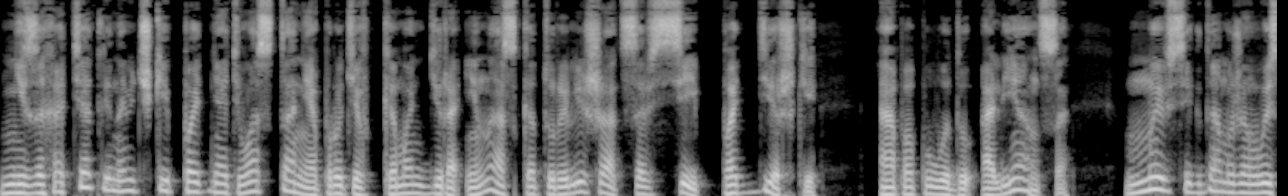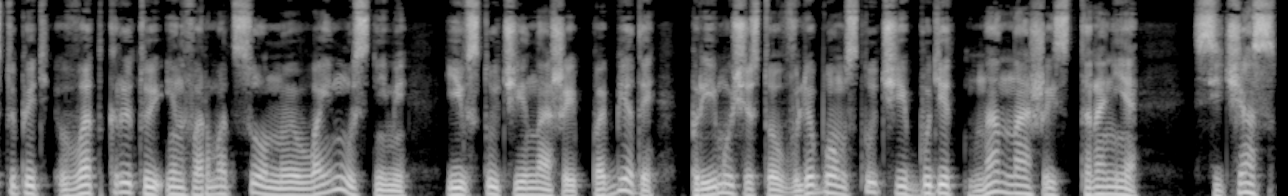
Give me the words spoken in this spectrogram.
Не захотят ли новички поднять восстание против командира и нас, которые лишатся всей поддержки? А по поводу Альянса, мы всегда можем выступить в открытую информационную войну с ними, и в случае нашей победы преимущество в любом случае будет на нашей стороне. Сейчас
